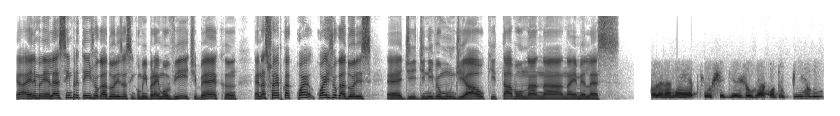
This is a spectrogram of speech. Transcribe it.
a MLS sempre tem jogadores assim como Ibrahimovic, Beckham. É, na sua época, quais, quais jogadores é, de, de nível mundial que estavam na, na, na, MLS? Olha, na minha época eu cheguei a jogar contra o Pirlo,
